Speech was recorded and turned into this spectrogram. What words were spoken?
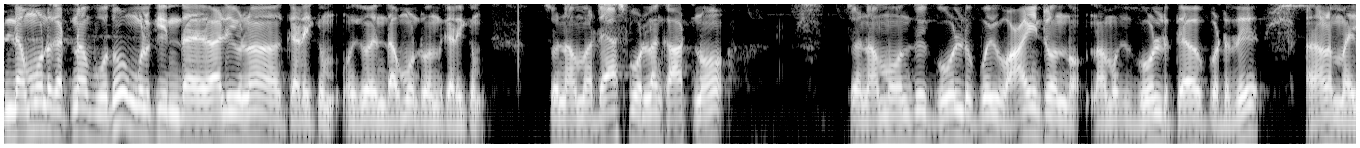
இந்த அமௌண்ட் கட்டினா போதும். உங்களுக்கு இந்த வேல்யூலாம் கிடைக்கும். ஓகே இந்த அமௌண்ட் வந்து கிடைக்கும். ஸோ நம்ம டேஷ்போர்ட்லாம் காட்டணும். ஸோ நம்ம வந்து கோல்டு போய் வாங்கிட்டு வந்தோம். நமக்கு கோல்டு தேவைப்படுது. அதனால் மை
